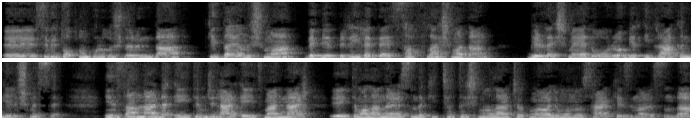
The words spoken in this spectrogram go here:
e, sivil toplum kuruluşlarındaki dayanışma ve birbiriyle de saflaşmadan birleşmeye doğru bir idrakın gelişmesi. İnsanlarda eğitimciler, eğitmenler, eğitim alanları arasındaki çatışmalar çok malumunuz herkesin arasında.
